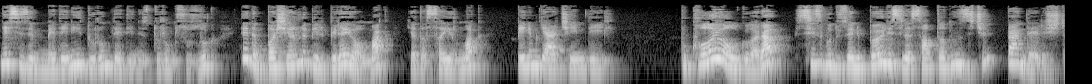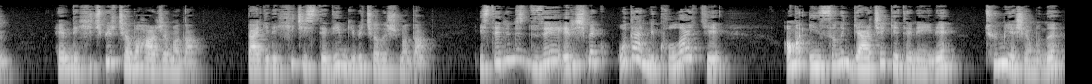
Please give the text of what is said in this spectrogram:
ne sizin medeni durum dediğiniz durumsuzluk, ne de başarılı bir birey olmak ya da sayılmak benim gerçeğim değil. Bu kolay olgulara siz bu düzeni böylesine saptadığınız için ben de eriştim. Hem de hiçbir çaba harcamadan. Belki de hiç istediğim gibi çalışmadan. İstediğiniz düzeye erişmek o denli kolay ki ama insanın gerçek yeteneğini, tüm yaşamını,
